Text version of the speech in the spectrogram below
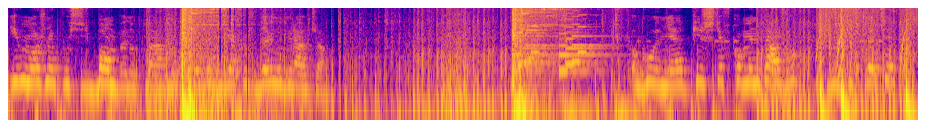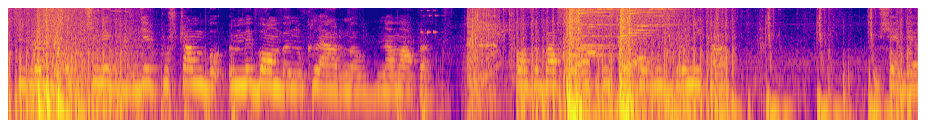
I można puścić bombę nuklearną, która zabija każdego gracza. Ogólnie piszcie w komentarzu, jeśli chcecie chcecie zrobić odcinek, gdzie puszczamy bo my bombę nuklearną na mapę. O, zobaczcie, mam tutaj jakiegoś dronika u siebie.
